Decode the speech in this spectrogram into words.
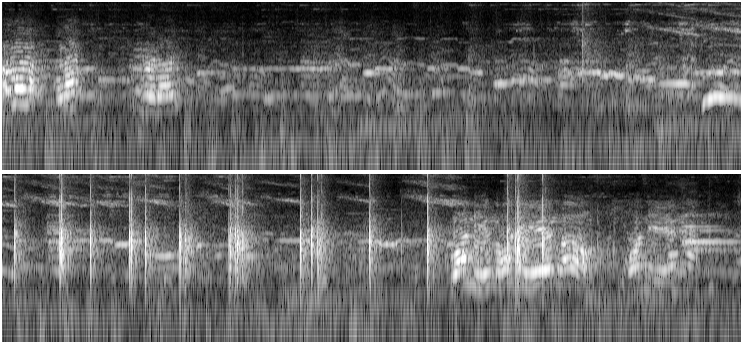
好了，回来，回来。欢迎欢迎吼，欢迎辛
